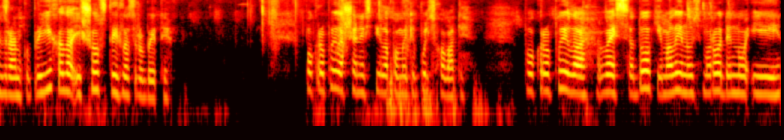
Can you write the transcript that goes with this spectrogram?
Зранку приїхала і що встигла зробити? Покропила, ще не встигла помити пульс сховати. Покропила весь садок, і малину, і смородину, і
